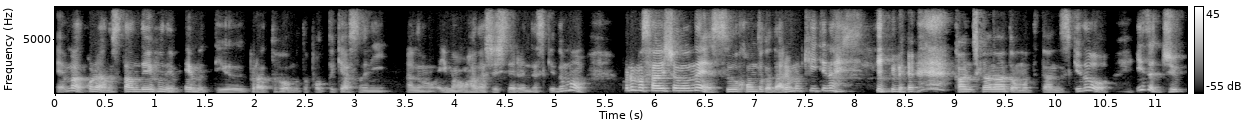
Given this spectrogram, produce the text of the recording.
えまあ、これあのスタンド FM っていうプラットフォームとポッドキャストにあの今お話ししてるんですけども、これも最初のね、数本とか誰も聞いてないっていうね、感じかなと思ってたんですけど、いざ10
